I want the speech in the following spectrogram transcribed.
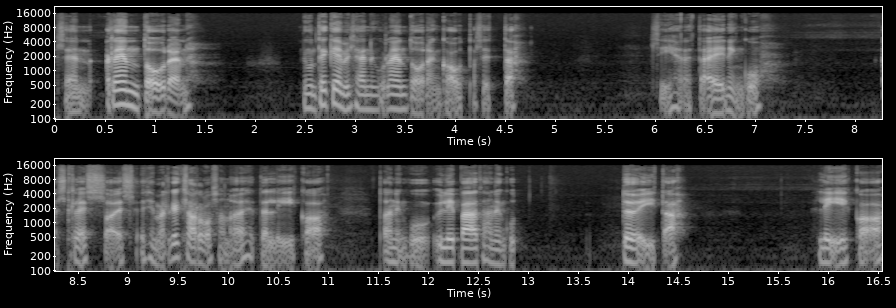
sen rentouden, niin tekemisen niin rentouden kautta sitten siihen, että ei niin kuin stressaisi esimerkiksi arvosanoja sitten liikaa tai niin kuin ylipäätään niin kuin töitä liikaa.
